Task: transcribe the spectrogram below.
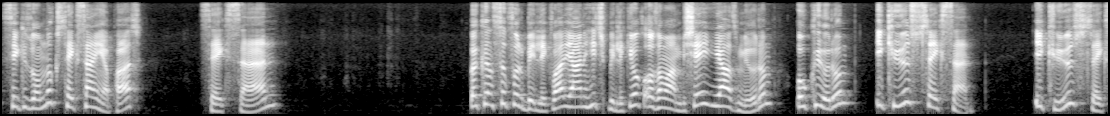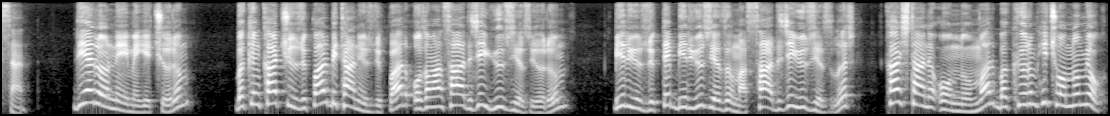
8 onluk 80 yapar. 80. Bakın sıfır birlik var. Yani hiç birlik yok. O zaman bir şey yazmıyorum. Okuyorum. 280. 280. Diğer örneğime geçiyorum. Bakın kaç yüzlük var? Bir tane yüzlük var. O zaman sadece 100 yazıyorum. Bir yüzlükte bir yüz yazılmaz. Sadece 100 yazılır. Kaç tane onluğum var? Bakıyorum hiç onluğum yok.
